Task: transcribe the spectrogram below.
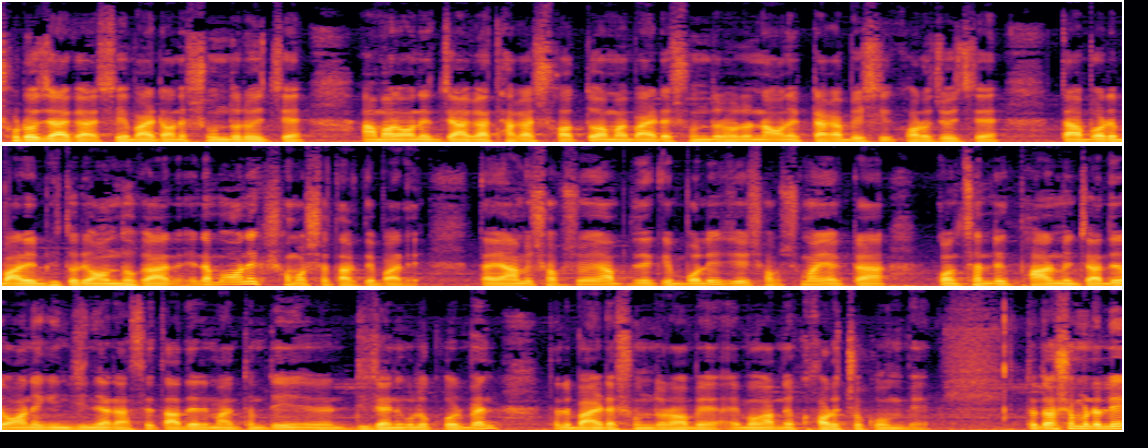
ছোট জায়গা সে বাড়িটা অনেক সুন্দর হয়েছে। আমার অনেক জায়গা থাকা সত্ত্বেও আমার বাড়িটা সুন্দর হলো না অনেক টাকা বেশি খরচ হয়েছে। তারপরে বাড়ির ভিতরে অন্ধকার এরকম অনেক সমস্যা থাকতে পারে। তাই আমি সবসময় আপনাদেরকে বলি যে সবসময় একটা কনসাল্টিং ফার্মে যাদের অনেক ইঞ্জিনিয়ার আছে তাদের মাধ্যম দিয়ে ডিজাইনগুলো করবেন তাহলে বাড়িটা সুন্দর হবে। এবং আপনার খরচও কমবে। তো দর্শক মন্ডলী,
